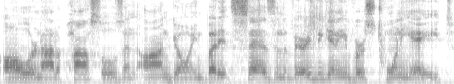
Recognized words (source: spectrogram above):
All are not apostles and ongoing, but it says in the very beginning of verse 28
